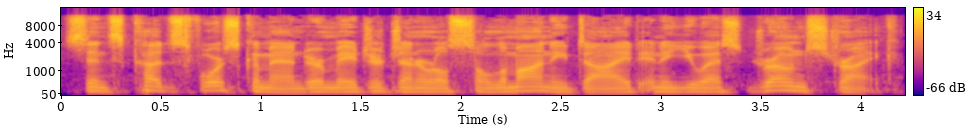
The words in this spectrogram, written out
since Quds Force Commander Major General Soleimani died in a U.S. drone strike.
